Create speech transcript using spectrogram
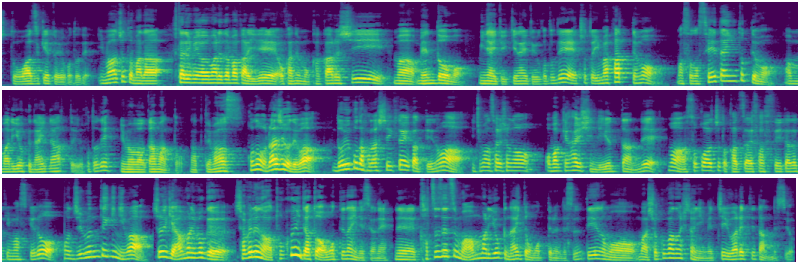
ちょっとお預けということで。今はちょっとまだ二人目が生まれたばかりでお金もかかるし、まあ面倒も見ないといけないということで、ちょっと今買っても、まあその生態にとってもあんまり良くないなということで、今は我慢となってます。このラジオではどういうこと話していきたいかっていうのは、一番最初のおまけ配信で言ったんで、まあそこはちょっと割愛させていただきますけど、もう自分的には正直あんまり僕喋るのは得意だとは思ってないんですよね。で、滑舌もあんまり良くないと思ってるんです。っていうのも、まあ職場の人にめっちゃ言われてたんですよ。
